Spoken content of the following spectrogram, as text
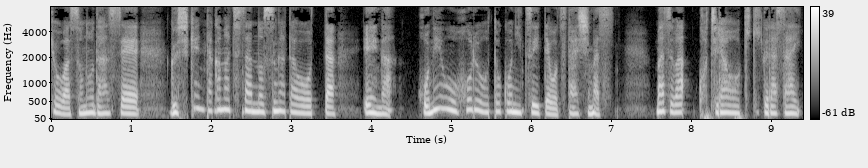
今日はその男性、具志堅高松さんの姿を追った映画、骨を掘る男についてお伝えします。まずはこちらをお聞きください。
